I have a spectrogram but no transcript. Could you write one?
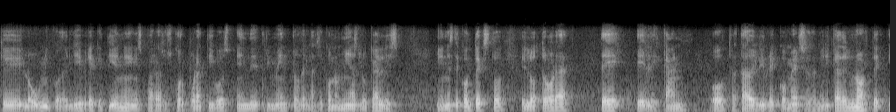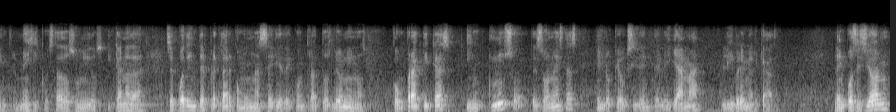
que lo único de libre que tiene es para sus corporativos en detrimento de las economías locales. Y en este contexto, el otrora TLCAN o Tratado de Libre Comercio de América del Norte entre México, Estados Unidos y Canadá se puede interpretar como una serie de contratos leoninos con prácticas incluso deshonestas en lo que Occidente le llama libre mercado. La imposición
